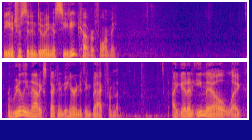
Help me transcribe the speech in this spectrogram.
be interested in doing a CD cover for me. Really not expecting to hear anything back from them. I get an email like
